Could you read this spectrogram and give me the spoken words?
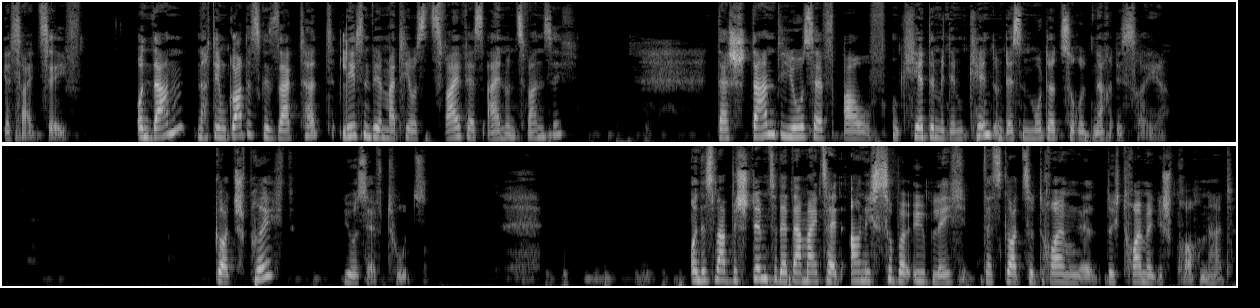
ihr seid safe. Und dann, nachdem Gott es gesagt hat, lesen wir Matthäus 2, Vers 21. Da stand Josef auf und kehrte mit dem Kind und dessen Mutter zurück nach Israel. Gott spricht, Josef tut's. Und es war bestimmt zu der damaligen Zeit auch nicht super üblich, dass Gott zu Träumen, durch Träume gesprochen hat.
